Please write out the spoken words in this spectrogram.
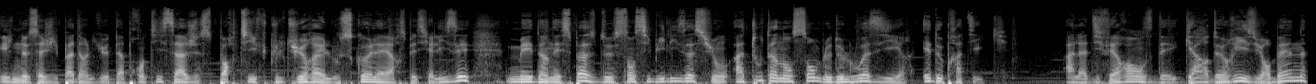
Il ne s'agit pas d'un lieu d'apprentissage sportif, culturel ou scolaire spécialisé, mais d'un espace de sensibilisation à tout un ensemble de loisirs et de pratiques. À la différence des garderies urbaines,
